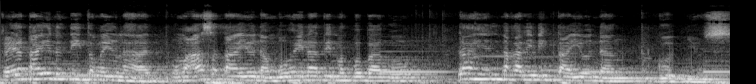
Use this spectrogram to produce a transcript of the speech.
Kaya tayo nandito ngayong lahat, umaasa tayo ng buhay natin magbabago dahil nakarinig tayo ng good news.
